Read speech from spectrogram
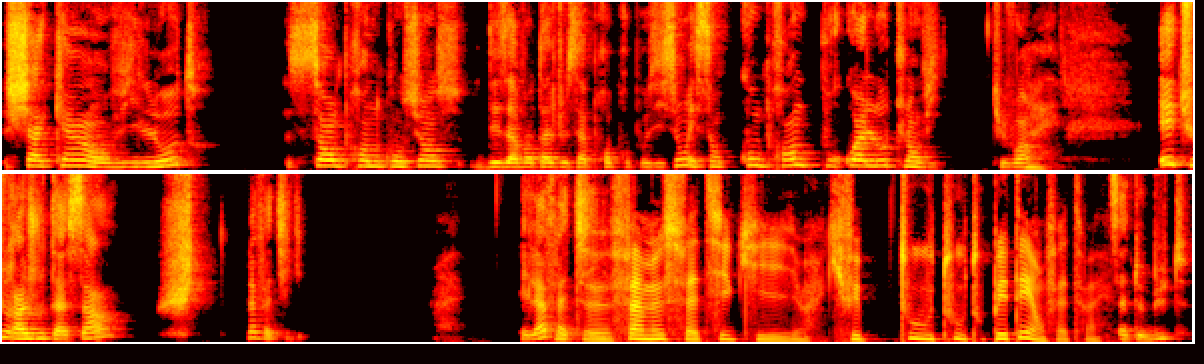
chacun envie l'autre sans prendre conscience des avantages de sa propre position et sans comprendre pourquoi l'autre l'envie, tu vois. Et tu rajoutes à ça la fatigue. Et la Cette fatigue. fameuse fatigue qui, qui fait tout, tout, tout péter, en fait. Ça te bute.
